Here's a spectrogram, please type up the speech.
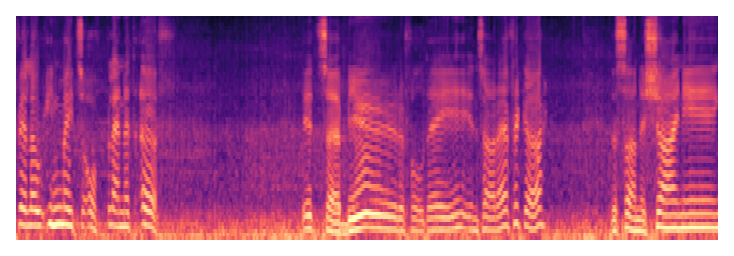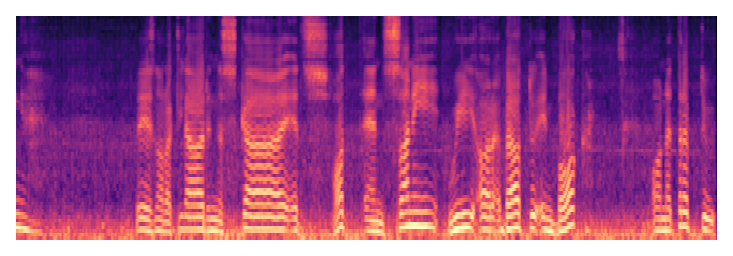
fellow inmates of planet Earth. It's a beautiful day in South Africa. The sun is shining. There's not a cloud in the sky. It's hot and sunny. We are about to embark on a trip to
